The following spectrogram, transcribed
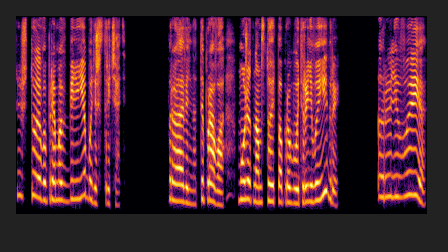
«Ты что, его прямо в белье будешь встречать?» «Правильно, ты права. Может, нам стоит попробовать ролевые игры?» «Ролевые?»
